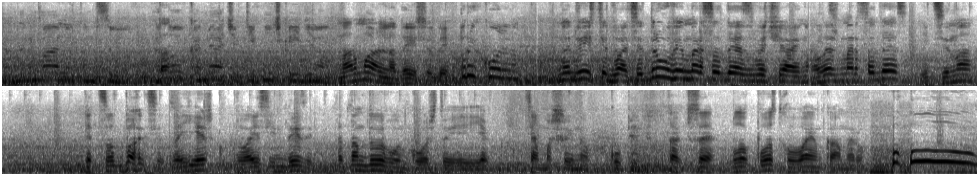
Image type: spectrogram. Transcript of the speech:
Та Нормально там все. Та. Головка, м'ячик, технічка ідеальна. Нормально, де сюди. Прикольно. Не 222 Мерседес, звичайно. Але ж Мерседес і ціна 500 баксів за єшку, 2,7 дизель. Та там двигун коштує, як ця машина в купі. Так, все, блокпост, ховаємо камеру. Ху-ху!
